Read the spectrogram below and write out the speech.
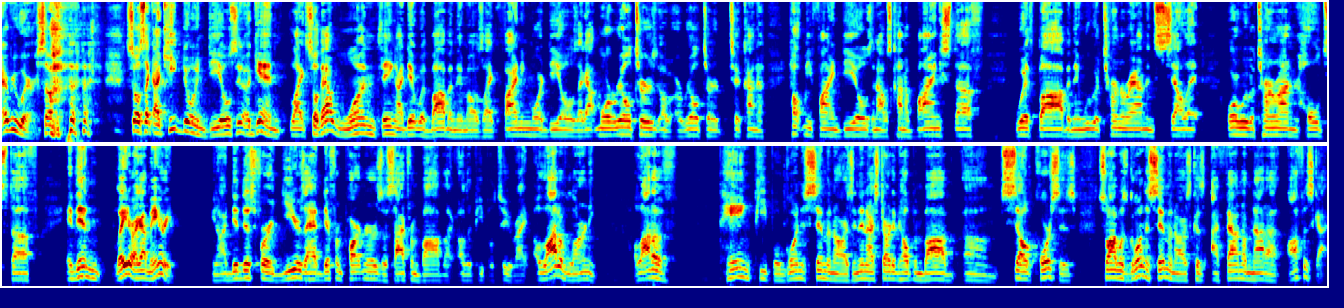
everywhere. So, so it's like I keep doing deals again. Like so, that one thing I did with Bob and them, I was like finding more deals. I got more realtors, a, a realtor to kind of help me find deals, and I was kind of buying stuff with Bob, and then we would turn around and sell it, or we would turn around and hold stuff. And then later, I got married. You know, I did this for years. I had different partners aside from Bob, like other people too, right? A lot of learning, a lot of paying people, going to seminars, and then I started helping Bob um, sell courses. So I was going to seminars because I found I'm not an office guy,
